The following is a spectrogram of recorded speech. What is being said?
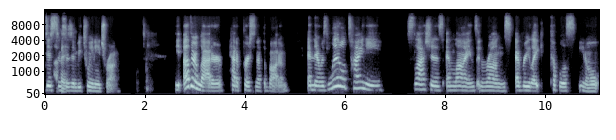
distances in between each rung. The other ladder had a person at the bottom, and there was little tiny slashes and lines and rungs every like couple of you know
